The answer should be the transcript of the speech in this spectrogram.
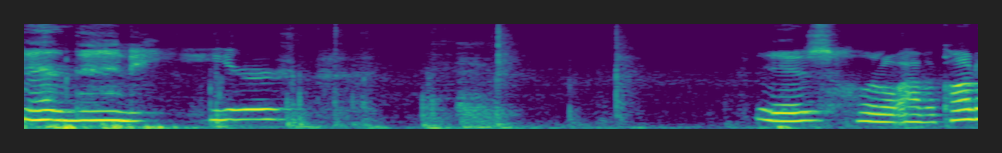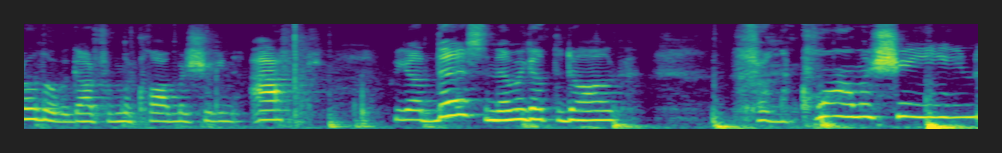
And then here is a little avocado that we got from the claw machine after we got this, and then we got the dog from the claw machine.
